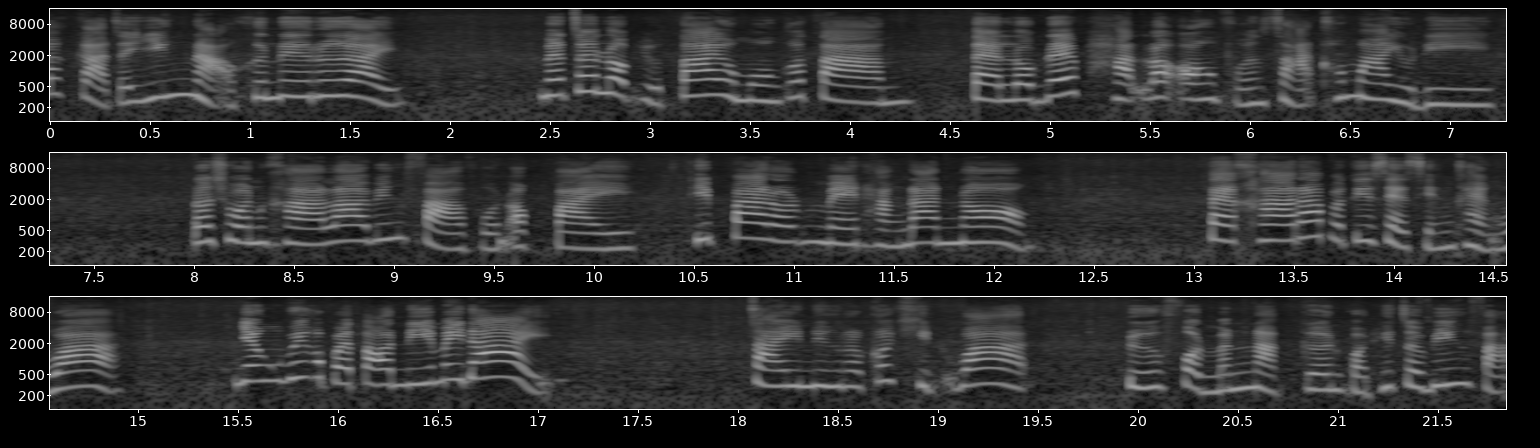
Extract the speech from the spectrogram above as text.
อากาศจะยิ่งหนาวขึ้นเรื่อยๆ แม้จะหลบอยู่ใต้อุโมงค์ก็ตาม แต่ลมได้พัดละอองฝนสาดเข้ามาอยู่ดี เราชวนคาร่าวิ่งฝ่าฝนออกไปที่ป้ายรถเมล์ทางด้านนอก แต่คาร่าปฏิเสธเสียงแข็งว่า ยังวิ่งออกไปตอนนี้ไม่ได้ ใจหนึ่งเราก็คิดว่า หรือฝนมันหนักเกินกว่าที่จะวิ่งฝ่า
